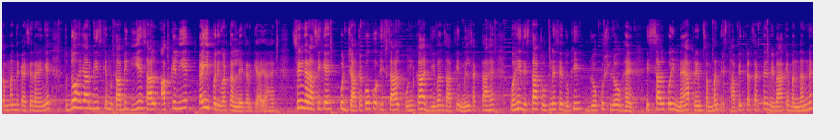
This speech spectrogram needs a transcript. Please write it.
संबंध कैसे रहेंगे? तो 2020 के मुताबिक ये साल आपके लिए कई परिवर्तन लेकर के आया है। सिंह राशि के कुछ जातकों को इस साल उनका जीवन साथी मिल सकता है। वहीं रिश्ता टूटने से दुखी जो कुछ लोग हैं, इस साल कोई नया प्रेम संबंध स्थापित कर सकते हैं, विवाह के बंधन में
